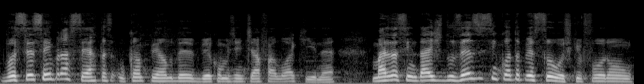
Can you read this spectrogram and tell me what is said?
você sempre acerta o campeão do BBB, como a gente já falou aqui, né? Mas assim, das 250 pessoas que foram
